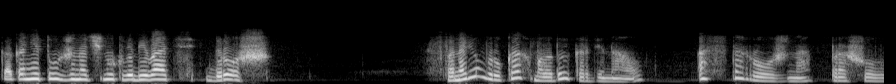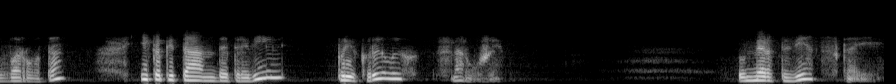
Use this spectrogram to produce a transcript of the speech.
как они тут же начнут выбивать дрожь. С фонарем в руках молодой кардинал осторожно прошел в ворота, и капитан де Тревиль прикрыл их снаружи. В Мертвецкой,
